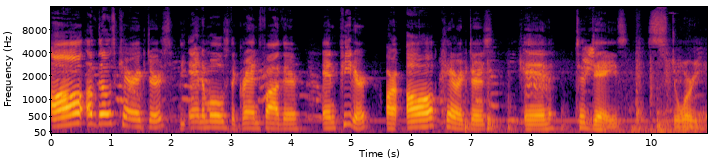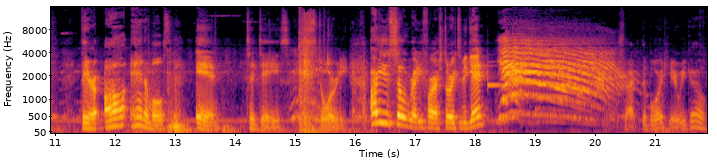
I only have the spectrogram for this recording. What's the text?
all of those characters, the animals, the grandfather, and Peter, are all characters in today's story. They are all animals in today's story. Are you so ready for our story to begin? Yeah! Track the board. Here we go.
